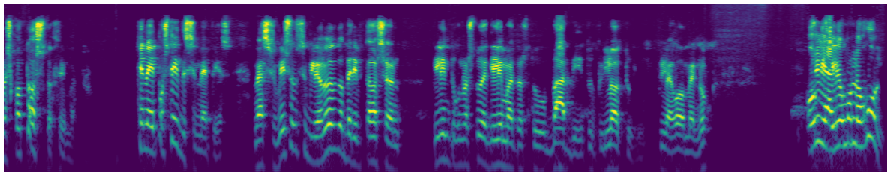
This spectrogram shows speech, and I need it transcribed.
να σκοτώσει το θύμα του και να υποστεί τις συνέπειες. Να σας θυμίσω ότι στην πλειονότητα των περιπτώσεων πλην του γνωστού εγκλήματος του Μπάμπη, του πιλότου του λεγόμενου, όλοι οι άλλοι ομολογούν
